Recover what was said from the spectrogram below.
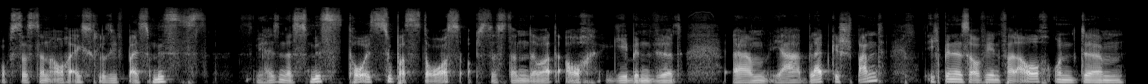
ob es das dann auch exklusiv bei Smiths, wie heißen das, Smith Toys Superstores, ob es das dann dort auch geben wird. Ähm, ja, bleibt gespannt. Ich bin es auf jeden Fall auch und ähm,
